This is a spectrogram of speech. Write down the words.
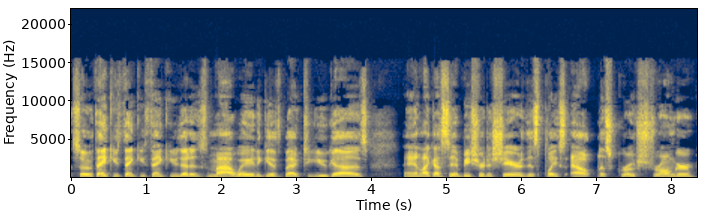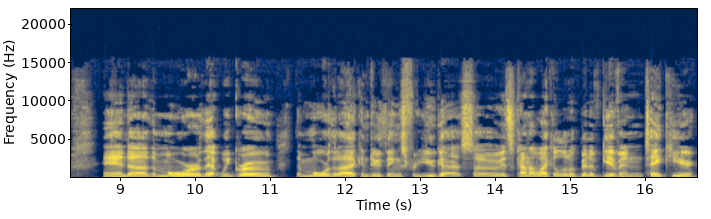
So thank you, thank you, thank you. That is my way to give back to you guys and like I said, be sure to share this place out. Let's grow stronger. And uh, the more that we grow, the more that I can do things for you guys. So it's kind of like a little bit of give and take here.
